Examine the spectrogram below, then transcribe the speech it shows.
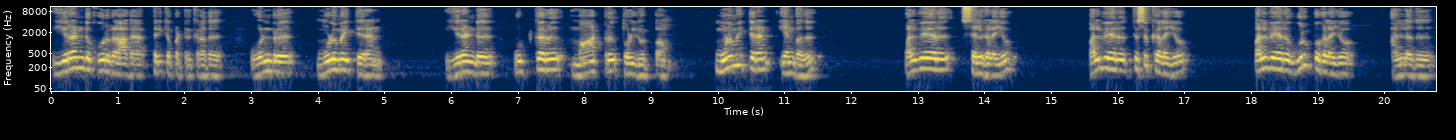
இரண்டு கூறுகளாக பிரிக்கப்பட்டிருக்கிறது. ஒன்று முழுமை திறன். இரண்டு உட்கரு மாற்று தொழில்நுட்பம். முழுமைத்திறன் என்பது பல்வேறு செல்களையோ பல்வேறு திசுக்களையோ பல்வேறு உறுப்புகளையோ அல்லது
